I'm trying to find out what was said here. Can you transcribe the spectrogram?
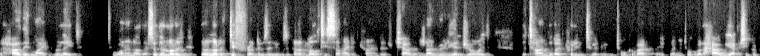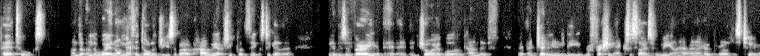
but how they might relate to one another. So there are a lot of there are a lot of different. It was a, it was a kind of multi-sided kind of challenge, and I really enjoyed the time that I put into it. We talk about when we talk about how we actually prepare talks and and the way in our methodologies about how we actually put things together. But it was a very enjoyable and kind of a- genuinely refreshing exercise for me, and I, and I hope for others too.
